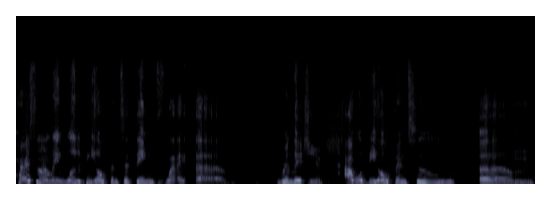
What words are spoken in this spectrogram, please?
personally would be open to things like uh, religion. I would be open to um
